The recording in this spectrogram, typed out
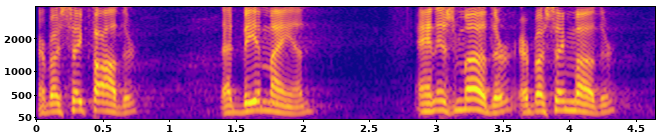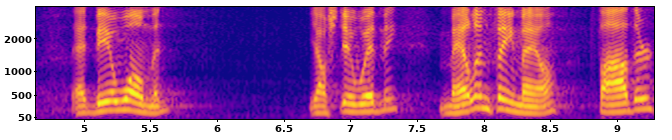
everybody say father, that'd be a man, and his mother, everybody say mother, that'd be a woman. Y'all still with me? Male and female. father,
